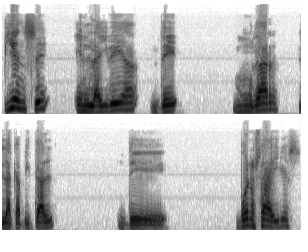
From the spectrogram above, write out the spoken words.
piense en la idea de mudar la capital de Buenos Aires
